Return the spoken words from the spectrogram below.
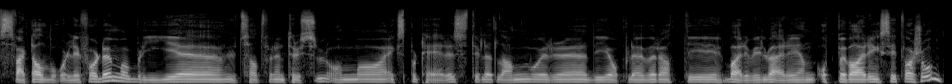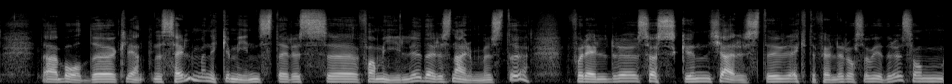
svært alvorlig for dem å bli eh, utsatt for en trussel om å eksporteres til et land hvor eh, de opplever at de bare vil være i en oppbevaringssituasjon. Det er både klientene selv, men ikke minst deres eh, familie, deres nærmeste, foreldre, søsken, kjærester, ektefeller osv., som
